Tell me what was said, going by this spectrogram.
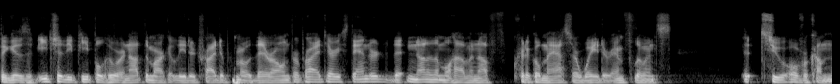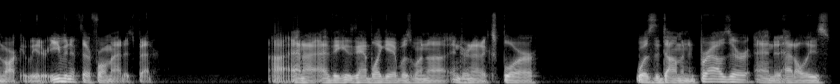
Because if each of the people who are not the market leader try to promote their own proprietary standard, that none of them will have enough critical mass or weight or influence to overcome the market leader, even if their format is better. Uh, and I, I, think the example I gave was when uh, Internet Explorer was the dominant browser and it had all these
